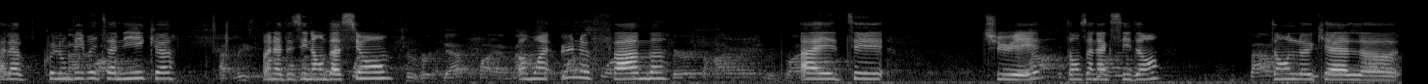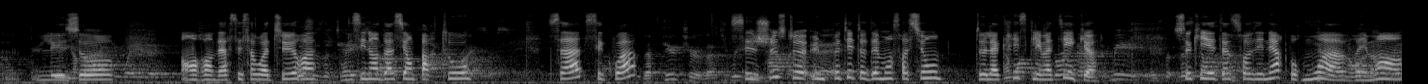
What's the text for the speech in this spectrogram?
à la Colombie-Britannique. On a des inondations. Au moins une femme a été tuée dans un accident dans lequel euh, les eaux ont renversé sa voiture. Des inondations partout. Ça, c'est quoi? C'est juste une petite démonstration de la crise climatique. Ce qui est extraordinaire pour moi, vraiment,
